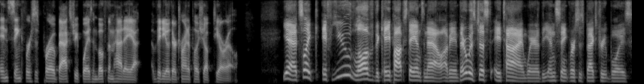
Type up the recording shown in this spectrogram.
NSYNC versus pro Backstreet Boys, and both of them had a, uh, a video they're trying to push up TRL. Yeah, it's like if you love the K-pop stans now. I mean, there was just a time where the NSYNC versus Backstreet Boys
